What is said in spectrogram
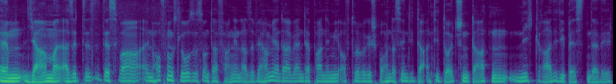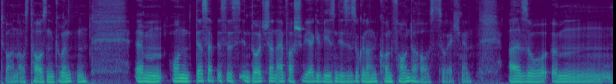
Ähm, ja, mal, also das, das, war ein hoffnungsloses Unterfangen. Also wir haben ja da während der Pandemie oft drüber gesprochen, dass die, die deutschen Daten nicht gerade die besten der Welt waren, aus tausend Gründen. Ähm, und deshalb ist es in Deutschland einfach schwer gewesen, diese sogenannten Confounder rauszurechnen. Also ähm,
